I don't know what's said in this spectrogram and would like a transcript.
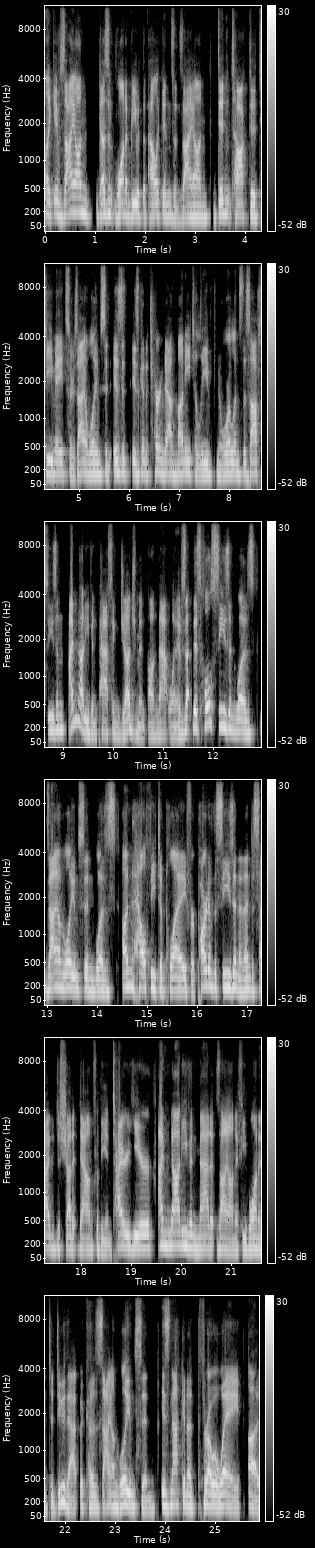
like if Zion doesn't want to be with the Pelicans and Zion didn't talk to teammates or Zion Williamson is is going to turn down money to leave New Orleans this offseason, I'm not even passing judgment on that one. If Z- this whole season was Zion Williamson was unhealthy to play for part of the season and then decided to shut it down for the entire year, I'm not even mad at Zion if he wanted to do that because Zion Williamson is not going to throw away a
